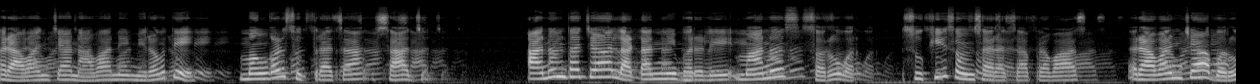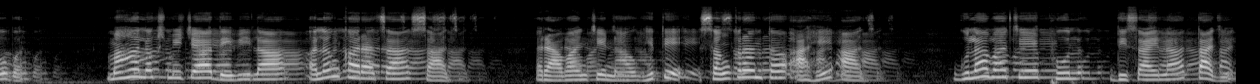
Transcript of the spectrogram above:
रावांच्या नावाने मिरवते मंगळसूत्राचा साज. आनंदाच्या लाटांनी भरले मानस सरोवर सुखी संसाराचा प्रवास रावांच्या बरोबर. महालक्ष्मीच्या देवीला अलंकाराचा साज. रावांचे नाव घेते संक्रांत आहे आज. गुलाबाचे फूल दिसायला ताजे.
